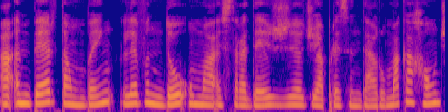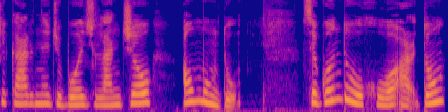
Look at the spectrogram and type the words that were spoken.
a Amber também levantou uma estratégia de apresentar o macarrão de carne de boi de Lanzhou ao mundo. Segundo Huo Ardong,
